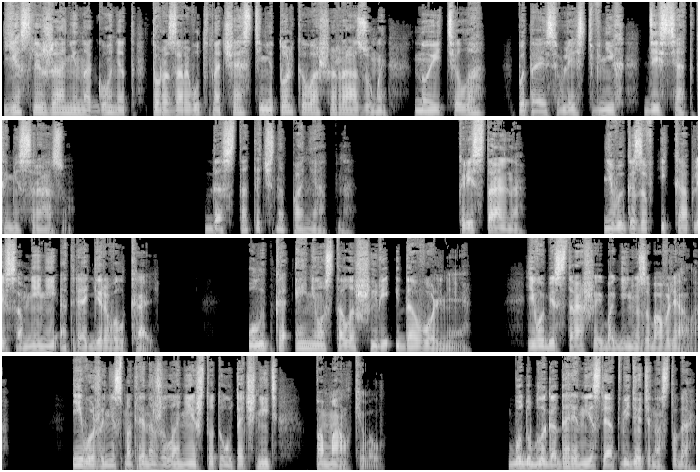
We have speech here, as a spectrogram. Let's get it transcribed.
Если же они нагонят, то разорвут на части не только ваши разумы, но и тела, пытаясь влезть в них десятками сразу. Достаточно понятно. Кристально. Не выказав и капли сомнений, отреагировал Кай. Улыбка Энио стала шире и довольнее. Его бесстрашие богиню забавляло. Иво же, несмотря на желание что-то уточнить, помалкивал. «Буду благодарен, если отведете нас туда».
